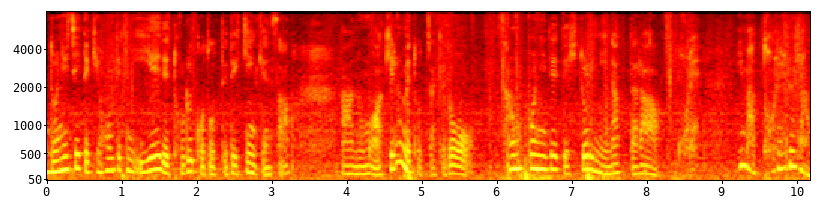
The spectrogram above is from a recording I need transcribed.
土日って基本的に家で撮ることってできんけんさ。あのもう諦めとっちゃけど散歩に出て一人になったらこれ今撮れるやん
